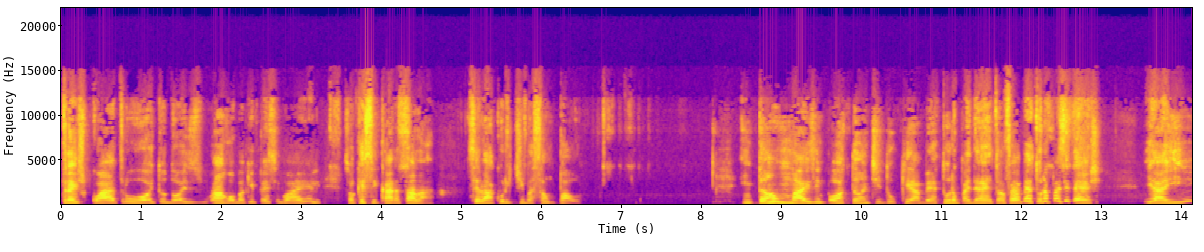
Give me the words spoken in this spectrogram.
3482, arroba que pensa igual a ele. Só que esse cara tá lá, sei lá, Curitiba, São Paulo. Então, mais importante do que a abertura para a ideia retórica foi a abertura para as ideias. E aí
